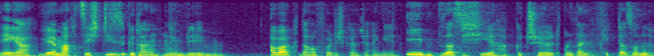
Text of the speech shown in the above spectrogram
Digga, wer macht sich diese Gedanken im Leben? Aber darauf wollte ich gar nicht eingehen. Eben, saß ich hier, hab gechillt und dann fliegt da so eine.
